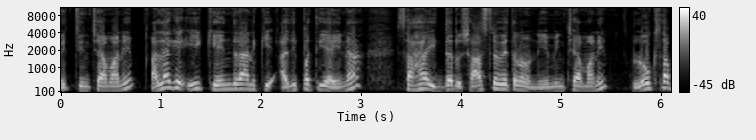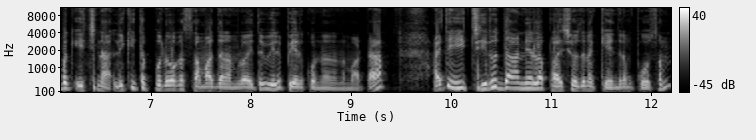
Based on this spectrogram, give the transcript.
వెచ్చించామని అలాగే ఈ కేంద్రానికి అధిపతి అయిన సహా ఇద్దరు శాస్త్రవేత్తలను నియమించామని లోక్సభకు ఇచ్చిన లిఖిత పూర్వక సమాధానంలో అయితే వీరు పేర్కొన్నారన్నమాట. అయితే ఈ చిరుధాన్యాల పరిశోధన కేంద్రం కోసం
